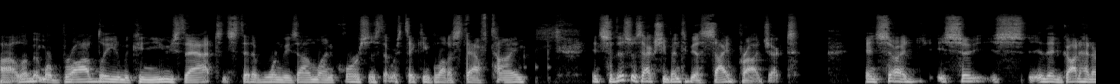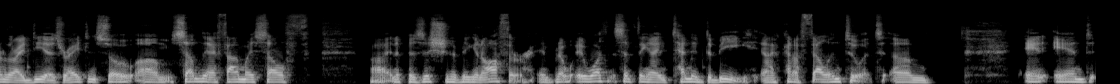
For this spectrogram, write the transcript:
uh, a little bit more broadly, and we can use that instead of one of these online courses that was taking a lot of staff time. And so this was actually meant to be a side project. And so, I, so then God had other ideas, right? And so um, suddenly I found myself uh, in a position of being an author, and but it, it wasn't something I intended to be. And I kind of fell into it. Um, and and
